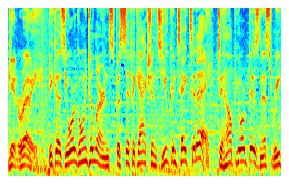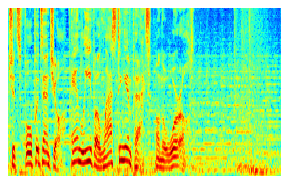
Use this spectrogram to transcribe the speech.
Get ready because you're going to learn specific actions you can take today to help your business reach its full potential and leave a lasting impact on the world.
